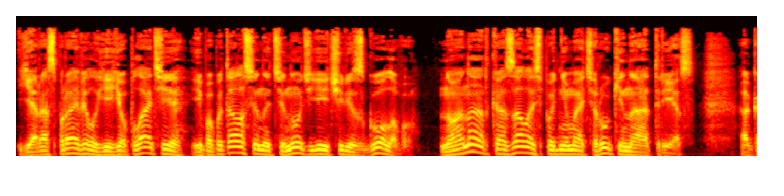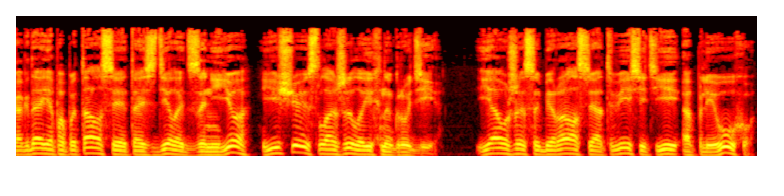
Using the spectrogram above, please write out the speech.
Я расправил ее платье и попытался натянуть ей через голову. но она отказалась поднимать руки на отрез, а когда я попытался это сделать за нее, еще и сложила их на груди. Я уже собирался отвесить ей оплеуху,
